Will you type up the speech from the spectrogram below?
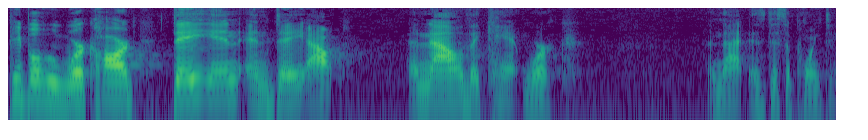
People who work hard day in and day out, and now they can't work. And that is disappointing.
